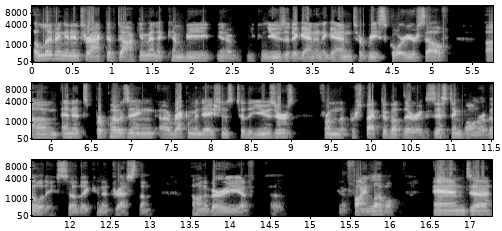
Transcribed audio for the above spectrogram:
a living and interactive document. It can be, you know, you can use it again and again to rescore yourself. Um, and it's proposing uh, recommendations to the users from the perspective of their existing vulnerabilities so they can address them on a very uh, uh, you know, fine level. And uh,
